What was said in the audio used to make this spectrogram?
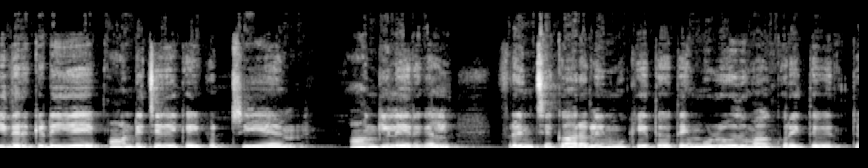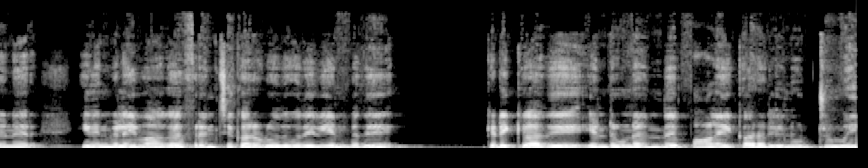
இதற்கிடையே பாண்டிச்சேரியை கைப்பற்றிய ஆங்கிலேயர்கள் பிரெஞ்சுக்காரர்களின் முக்கியத்துவத்தை முழுவதுமாக குறைத்து விட்டனர். இதன் விளைவாக பிரெஞ்சுக்காரர்களது உதவி என்பது கிடைக்காது என்று உணர்ந்த பாளையக்காரர்களின் ஒற்றுமை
